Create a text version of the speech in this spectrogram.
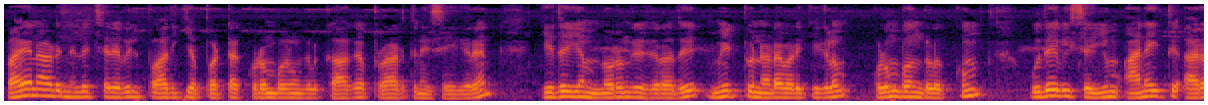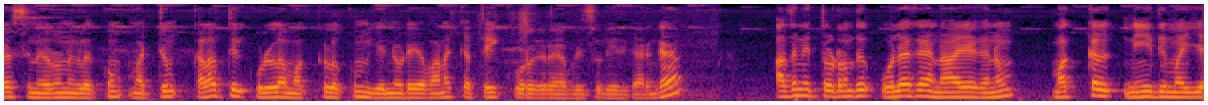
வயநாடு நிலச்சரிவில் பாதிக்கப்பட்ட குடும்பங்களுக்காக பிரார்த்தனை செய்கிறேன். இதயம் நொறுங்குகிறது. மீட்பு நடவடிக்கைகளும் குடும்பங்களுக்கும் உதவி செய்யும் அனைத்து அரசு நிறுவனங்களுக்கும் மற்றும் களத்தில் உள்ள மக்களுக்கும் என்னுடைய வணக்கத்தை கூறுகிறேன் அப்படின்னு சொல்லியிருக்காருங்க. அதனைத் தொடர்ந்து உலக நாயகனும் மக்கள் நீதி மைய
